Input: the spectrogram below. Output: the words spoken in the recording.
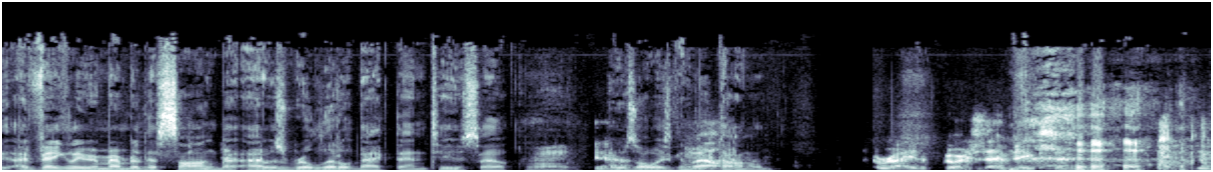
I, I vaguely remember the song, but I was real little back then too, so Right. yeah. it was always going to Well, be Donald. Right, of course, that makes sense.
